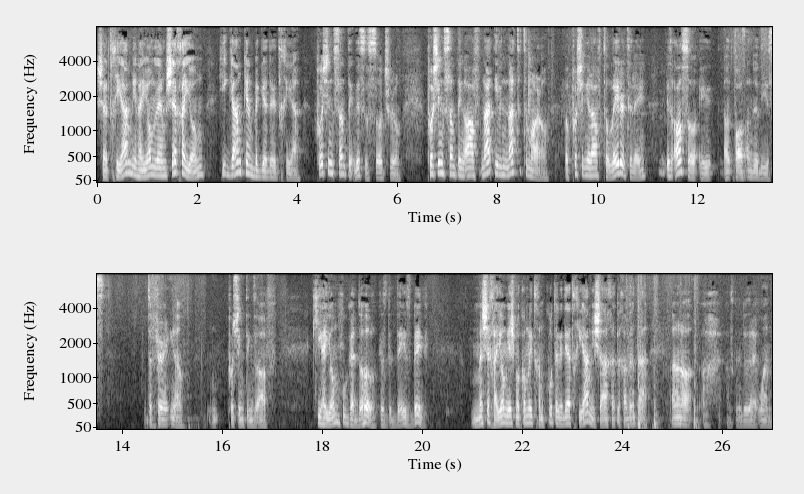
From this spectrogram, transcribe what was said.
שהתחייה מן היום להמשך היום היא גם כן בגדר דחייה. Pushing something, this is so true. Pushing something off, not even, not to tomorrow, but pushing it off till later today is also a, uh, falls under these deferring, you know, pushing things off. כי היום הוא גדול, because the day is big. במשך היום יש מקום להתחמקות על ידי התחייה משעה אחת לחברתה. Oh, no, no. Oh, I was going to do that at one.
